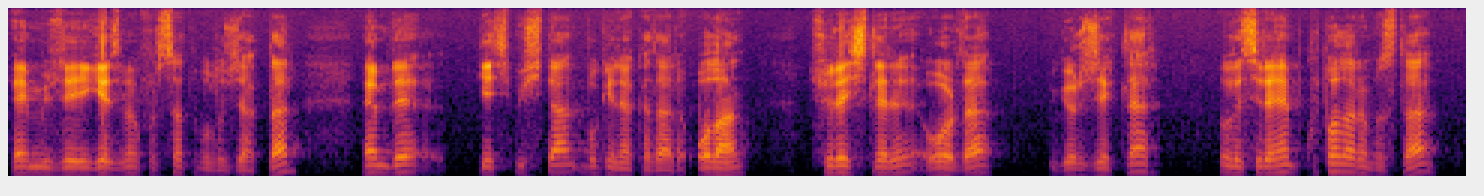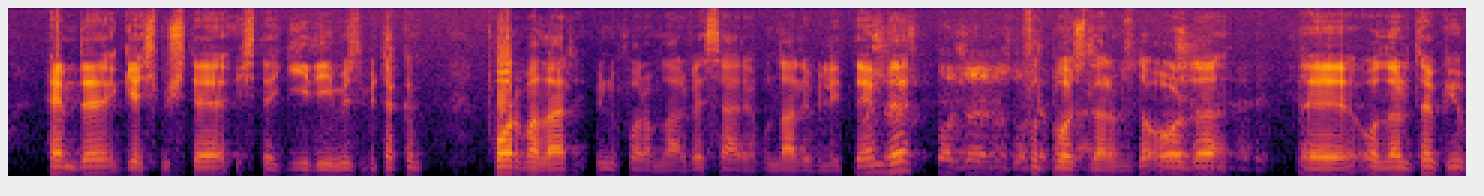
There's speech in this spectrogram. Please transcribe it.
hem müzeyi gezme fırsatı bulacaklar. Hem de geçmişten bugüne kadar olan süreçleri orada görecekler. Dolayısıyla hem kupalarımızda hem de geçmişte işte giydiğimiz bir takım formalar, üniformalar vesaire bunlarla birlikte hem de futbolcularımız olacak futbolcularımız da orada e, onların tabii ki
